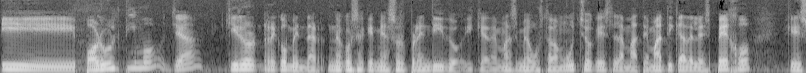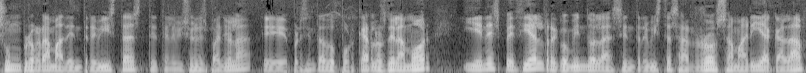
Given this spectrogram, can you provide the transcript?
Y por último, ya quiero recomendar una cosa que me ha sorprendido y que además me ha gustado mucho, que es La Matemática del Espejo, que es un programa de entrevistas de televisión española eh, presentado por Carlos del Amor y en especial recomiendo las entrevistas a Rosa María Calaf,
